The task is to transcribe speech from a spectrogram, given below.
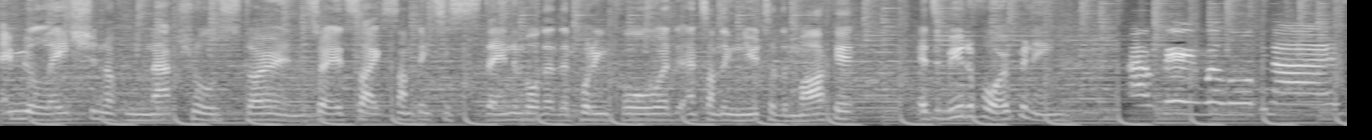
emulation of natural stone. So it's like something sustainable that they're putting forward and something new to the market. It's a beautiful opening. Uh, very well organised,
